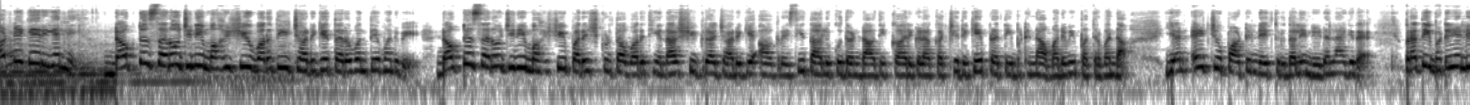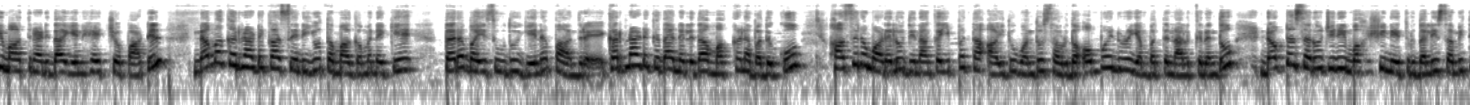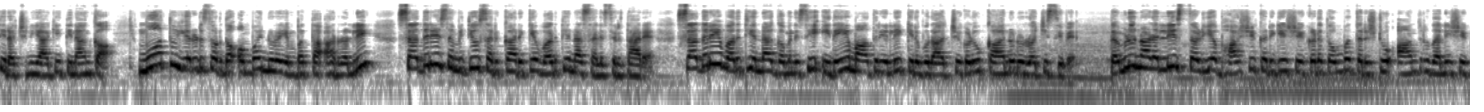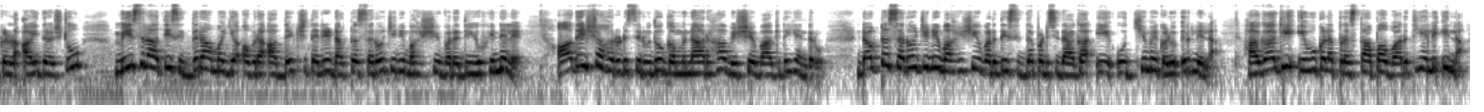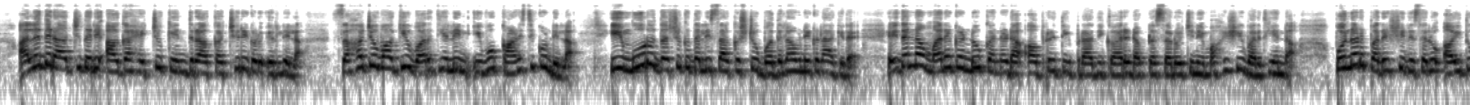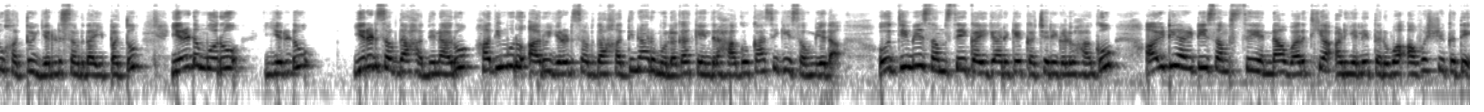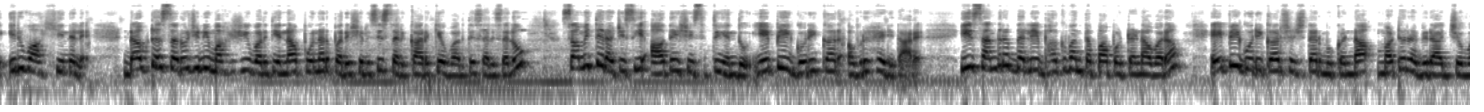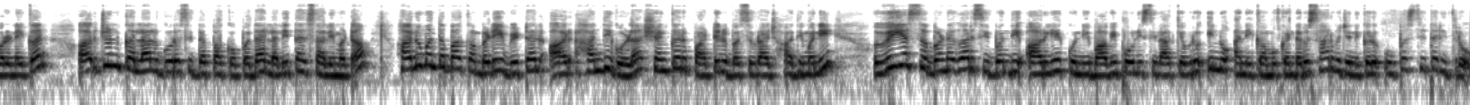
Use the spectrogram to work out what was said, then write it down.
ಅಣ್ಣಿಗೇರಿಯಲ್ಲಿ doctor Sarojini Mahishi ವರದಿ ಜಾರಿಗೆ ತರುವಂತೆ ಮನವಿ. ಡಾಕ್ಟರ್ ಸರೋಜಿನಿ ಮಹಿಷಿ ಪರಿಷ್ಕೃತ ವರದಿಯನ್ನ ಶೀಘ್ರ ಜಾರಿಗೆ ಆಗ್ರಹಿಸಿ ತಾಲೂಕು ದಂಡಾಧಿಕಾರಿಗಳ ಕಚೇರಿಗೆ ಪ್ರತಿಭಟನಾ ಮನವಿ ಪತ್ರವನ್ನ ಎನ್ಎಚ್ ಪಾಟೀಲ್ ನೇತೃತ್ವದಲ್ಲಿ ನೀಡಲಾಗಿದೆ. ಪ್ರತಿಭಟನೆಯಲ್ಲಿ ಮಾತನಾಡಿದ ಎನ್ಎಚ್ ಪಾಟೀಲ್, ನಮ್ಮ ಕರ್ನಾಟಕ ಸೇನೆಯು ತಮ್ಮ ಗಮನಕ್ಕೆ ತರಬಯಸುವುದು ಏನಪ್ಪಾ ಅಂದ್ರೆ ಕರ್ನಾಟಕದ ನೆಲದ ಮಕ್ಕಳ ಬದುಕು, ಹಸಿರು ಮಾಡಲು ದಿನಾಂಕ ಇಪ್ಪತ್ತ ಐದು ಒಂದು ಸಾವಿರದ ಒಂಬೈನೂರ ಎಂಬತ್ತ ನಾಲ್ಕರಂದು ಡಾಕ್ಟರ್ ಸರೋಜಿನಿ ಮಹಿಷಿ ನೇತೃತ್ವದಲ್ಲಿ ಸಮಿತಿ ರಚನೆಯಾಗಿ ದಿನಾಂಕ ಮೂವತ್ತು ಎರಡು ಸಾವಿರದ ಒಂಬೈನೂರ ಎಂಬತ್ತ ಆರರಲ್ಲಿ ಸದರಿ ಸಮಿತಿಯು ಸರ್ಕಾರಕ್ಕೆ ವರದಿಯನ್ನ ಸಲ್ಲಿಸಿರುತ್ತಾರೆ. ಸದರಿ ವರದಿಯನ್ನ ಗಮನಿಸಿ ಇದೇ ಮಾದರಿಯಲ್ಲಿ ಕೆಲವು ರಾಜ್ಯಗಳು ಕಾನೂನು ರಚಿಸಿವೆ. ತಮಿಳುನಾಡಲ್ಲಿ ಸ್ಥಳೀಯ ಭಾಷಿಕರಿಗೆ ಶೇಕಡ ತೊಂಬತ್ತರಷ್ಟು, ಆಂಧ್ರದಲ್ಲಿ ಶೇಕಡ ಐದರಷ್ಟು, ಮೀಸಲಾತಿ ಸಿದ್ದರಾಮಯ್ಯ ಅವರ ಅಧ್ಯಕ್ಷತೆಯಲ್ಲಿ ಡಾಕ್ಟರ್ ಸರೋಜಿನಿ ಮಹಿಷಿ ವರದಿಯು ಹಿನ್ನೆಲೆ ಆದೇಶ ಹೊರಡಿಸಿರುವುದು ಗಮನಾರ್ಹ ವಿಷಯವಾಗಿದೆ ಎಂದರು. ಡಾಕ್ಟರ್ ಸರೋಜಿನಿ ಮಹಿಷಿ ವರದಿ ಸಿದ್ಧಪಡಿಸಿದಾಗ ಈ ಉದ್ಯಮಿಗಳು ಇರಲಿಲ್ಲ. ಹಾಗಾಗಿ ಇವುಗಳ ಪ್ರಸ್ತಾಪ ವರದಿಯಲ್ಲಿ ಇಲ್ಲ. ಅಲ್ಲದೆ ರಾಜ್ಯದಲ್ಲಿ ಆಗ ಹೆಚ್ಚು ಕೇಂದ್ರ ಕಚೇರಿಗಳು ಇರಲಿಲ್ಲ. ಸಹಜವಾಗಿ ವರದಿಯಲ್ಲಿ ಇವು ಕಾಣಿಸಿಕೊಂಡಿಲ್ಲ. ಈ ಮೂರು ದಶಕದಲ್ಲಿ ಸಾಕಷ್ಟು ಬದಲಾವಣೆಗಳಾಗಿದೆ ಇದನ್ನ ಮನಗಂಡು ಕನ್ನಡ ಅಭಿವೃದ್ಧಿ ಪ್ರಾಧಿಕಾರ ಡಾಕ್ಟರ್ ಸರೋಜಿನಿ ಮಹಿಷಿ ವರದಿಯನ್ನ ಪುನರ್ ಪರಿಶೀಲಿಸಲು ಐದು ಹತ್ತು ಎರಡು ಸಾವಿರದ ಇಪ್ಪತ್ತು ಎರಡು ಮೂರು ಎರಡು ಎರಡು ಸಾವಿರದ ಹದಿನಾರು, ಹದಿಮೂರು ಆರು ಎರಡು ಸಾವಿರದ ಹದಿನಾರು ಮೂಲಕ ಕೇಂದ್ರ ಹಾಗೂ ಖಾಸಗಿ ಸೌಮ್ಯದ ಉದ್ದಿಮೆ ಸಂಸ್ಥೆ ಕೈಗಾರಿಕೆ ಕಚೇರಿಗಳು ಹಾಗೂ ಐಟಿಐಟಿ ಸಂಸ್ಥೆಯನ್ನ ವರದಿಯ ಅಡಿಯಲ್ಲಿ ತರುವ ಅವಶ್ಯಕತೆ ಇರುವ ಹಿನ್ನೆಲೆ ಡಾಕ್ಟರ್ ಸರೋಜಿನಿ ಮಹರ್ಷಿ ವರದಿಯನ್ನ ಪುನರ್ ಪರಿಶೀಲಿಸಿ ಸರ್ಕಾರಕ್ಕೆ ವರದಿ ಸಲ್ಲಿಸಲು ಸಮಿತಿ ರಚಿಸಿ ಆದೇಶಿಸಿತು ಎಂದು ಎಪಿ ಗುರಿಕರ್ ಅವರು ಹೇಳಿದ್ದಾರೆ. ಈ ಸಂದರ್ಭದಲ್ಲಿ ಭಗವಂತಪ್ಪ ಪೊಟ್ಟಣ್ಣ ಅವರ ಎಪಿ ಗುರಿಕರ್ ಶಶಿಧರ್ ಮುಖಂಡ ಮಠ ರವಿರಾಜ್ ವರ್ಣೇಕರ್, ಅರ್ಜುನ್ ಕಲ್ಲಾಲ್ ಗುರುಸಿದ್ದಪ್ಪ ಕೊಪ್ಪದ ಲಲಿತಾ ಸಾಲಿಮಠ ಹನುಮಂತಪ್ಪ ಕಂಬಳಿ ವಿಠಲ್ ಆರ್ ಹಂದಿಗೋಳ, ಶಂಕರ್ ಪಾಟೀಲ್, ಬಸವರಾಜ್ ಹಾದಿಮನಿ, ವಿಎಸ್ ಬಣಗಾರ್ ಸಿಬ್ಬಂದಿ ಆರ್ಎ ಕುನ್ನಿಬಾವಿ ಪೊಲೀಸ್ ಇಲಾಖೆಯವರು ಇನ್ನು ಅನೇಕ ಮುಖಂಡರು, ಸಾರ್ವಜನಿಕರು ಉಪಸ್ಥಿತರಿದ್ದರು.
